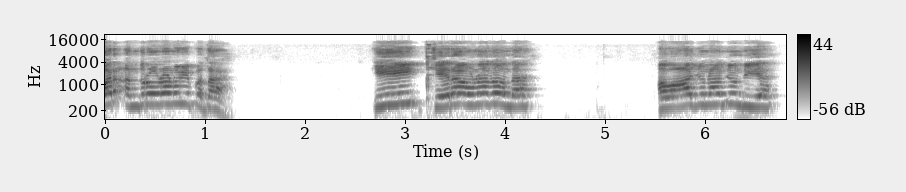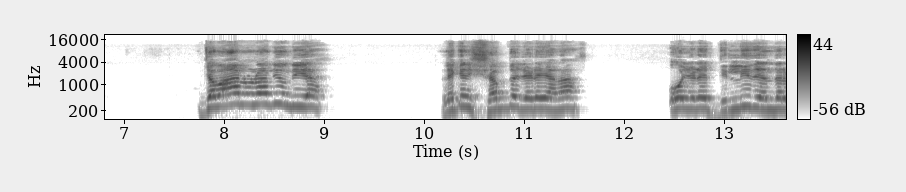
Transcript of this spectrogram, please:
ਪਰ ਅੰਦਰੋਂ ਉਹਨਾਂ ਨੂੰ ਵੀ ਪਤਾ ਕਿ ਚਿਹਰਾ ਉਹਨਾਂ ਦਾ ਹੁੰਦਾ, ਆਵਾਜ਼ ਉਹਨਾਂ ਦੀ ਹੁੰਦੀ ਹੈ ਜਵਾਨ ਉਹਨਾਂ ਦੀ ਹੁੰਦੀ ਹੈ ਲੇਕਿਨ ਸ਼ਬਦ ਜਿਹੜੇ ਆ ਨਾ, ਉਹ ਜਿਹੜੇ ਦਿੱਲੀ ਦੇ ਅੰਦਰ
